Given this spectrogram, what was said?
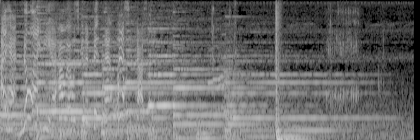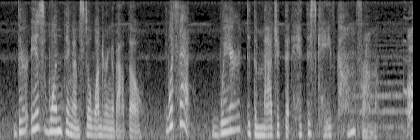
I had no idea how I was going to fit in that lassie costume. There is one thing I'm still wondering about, though. What's that? Where did the magic that hit this cave come from? Oh,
